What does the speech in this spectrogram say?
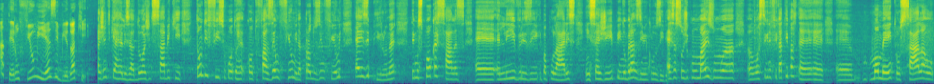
a ter um filme exibido aqui. A gente que é realizador, a gente sabe que tão difícil quanto, quanto fazer um filme, né, produzir um filme, é exibi-lo. Né? Temos poucas salas é, é, livres e, e, populares em Sergipe e no Brasil, inclusive. Essa surge como mais uma, uma significativa é, é, é momento, ou sala, ou,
